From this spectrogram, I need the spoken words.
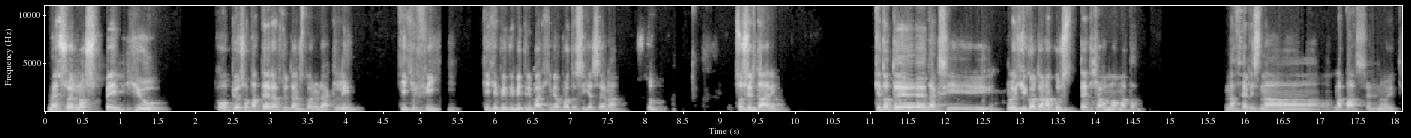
μέσω ενός παιδιού, ο οποίος ο πατέρας του ήταν στον Ηρακλή και είχε φύγει. Και είχε πει, Δημήτρη, υπάρχει μια πρόταση για σένα στο, στο Σιρτάρι. Και τότε, εντάξει, λογικό όταν ακούς τέτοια ονόματα, να θέλεις να, να πας, εννοείται.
